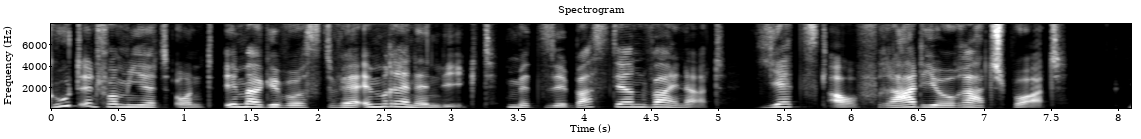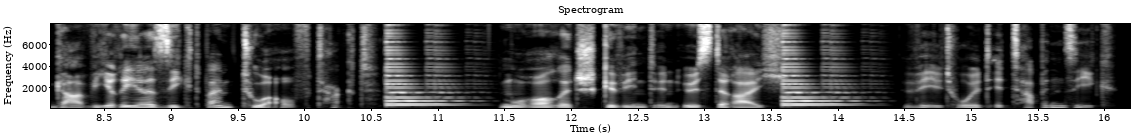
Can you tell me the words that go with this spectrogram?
Gut informiert und immer gewusst, wer im Rennen liegt. Mit Sebastian Weinert. Jetzt auf Radio Radsport. Gaviria siegt beim Tourauftakt. Mohoric gewinnt in Österreich. Wild holt Etappensieg.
